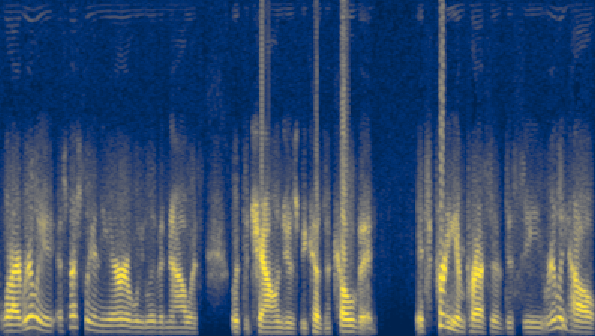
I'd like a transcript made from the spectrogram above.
what I really, especially in the area we live in now with with the challenges because of COVID, it's pretty impressive to see really how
